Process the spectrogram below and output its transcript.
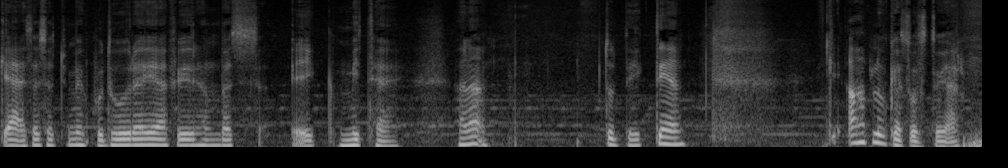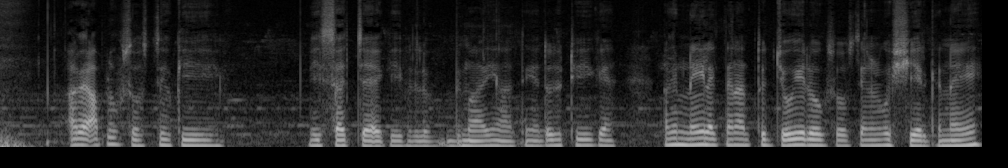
क्या ऐसा सच में खुद हो रहा है या फिर हम बस एक मिथ है है ना? तो देखते हैं कि आप लोग क्या सोचते हो यार? अगर आप लोग सोचते हो कि ये सच है कि मतलब बीमारियाँ आती हैं तो तो ठीक है। अगर नहीं लगता ना तो जो ये लोग सोचते हैं उनको शेयर करना है।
